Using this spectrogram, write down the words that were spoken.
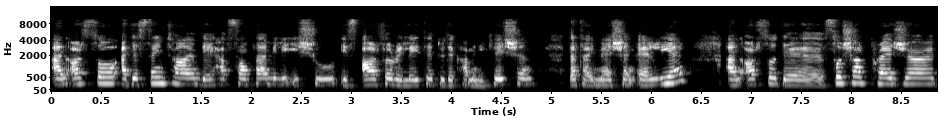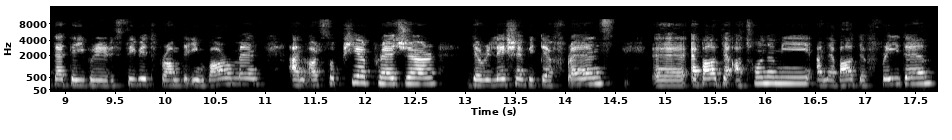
And also at the same time, they have some family issue is also related to the communication that I mentioned earlier. And also the social pressure that they will receive it from the environment and also peer pressure, the relation with their friends, uh, about the autonomy and about the freedom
